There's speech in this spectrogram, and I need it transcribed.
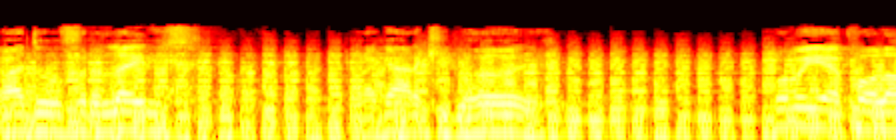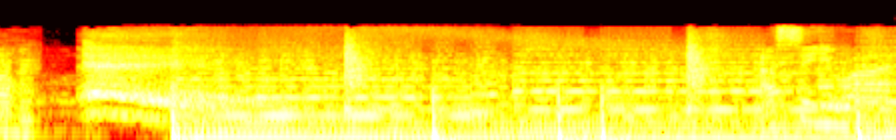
I do it for the ladies, but I gotta keep it hood. Where we at, Polo? Hey! I see you, Ryan.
